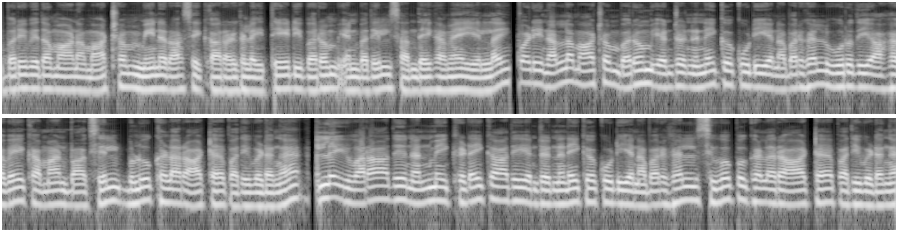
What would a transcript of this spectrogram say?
அபரிவிதமான மாற்றம் மீனராசிக்காரர்களை தேடி வரும் என்பதில் சந்தேகமே இல்லை. இப்படி நல்ல மாற்றம் வரும் என்று நினைக்கக்கூடிய நபர்கள் உறுதியாகவே கமெண்ட் பாக்ஸில் ப்ளூ கலர் ஆட்ட பதிவிடுங்க. இல்லை வராது. நன்மை கிடைக்காது என்று நினைக்கக்கூடிய நபர்கள் சிவப்பு கலர் ஆட்ட பதிவிடுங்க.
